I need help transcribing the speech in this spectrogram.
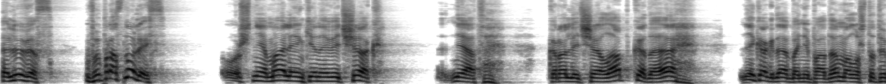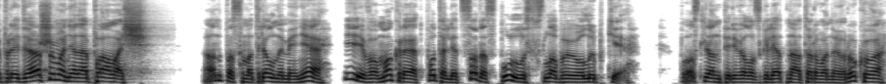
«Лювис, вы проснулись?» «Уж не маленький новичок. Нет, кроличья лапка, да? Никогда бы не подумал, что ты придёшь мне на помощь!» Он посмотрел на меня, и его мокрое от пота лицо расплылось в слабой улыбке. После он перевёл взгляд на оторванную руку,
